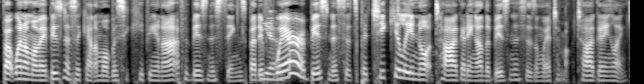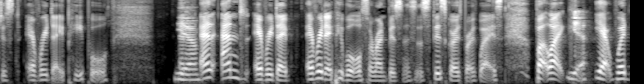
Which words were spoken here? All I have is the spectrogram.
But when I'm on my business account, I'm obviously keeping an eye out for business things. But if yeah. we're a business that's particularly not targeting other businesses and we're targeting like just everyday people, yeah. and, and, and everyday everyday people also run businesses. This goes both ways. But like yeah. yeah we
